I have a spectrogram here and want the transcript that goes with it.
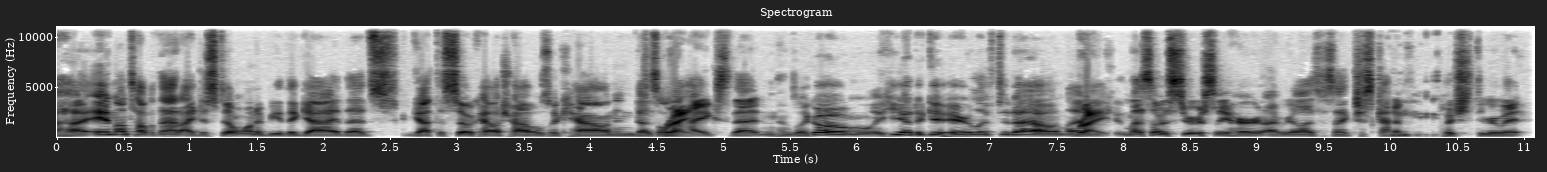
Uh, and on top of that, I just don't want to be the guy that's got the SoCal Travels account and does all Right. the hikes that, and was like, oh, he had to get airlifted out. Like, Right. Unless I was seriously hurt, I realized it's like just gotta push through it.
